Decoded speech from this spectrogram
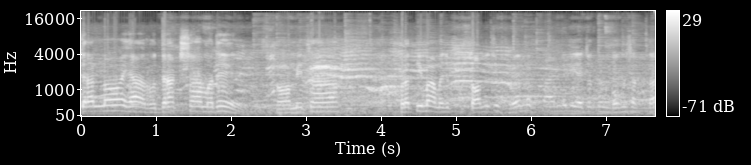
मित्रांनो ह्या रुद्राक्षामध्ये स्वामीचा प्रतिमा म्हणजे स्वामीची फ्रेम काढलेली याच्यात तुम्ही बघू शकता.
